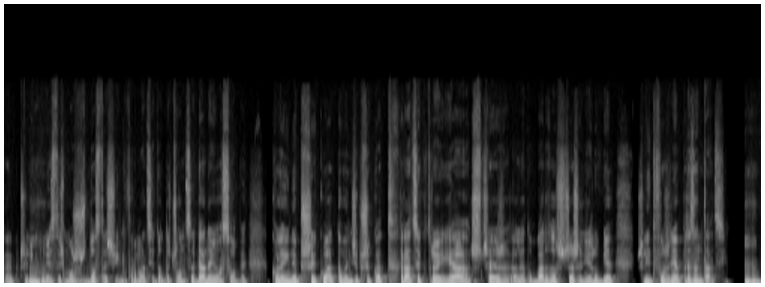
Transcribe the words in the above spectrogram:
tak? czyli mhm. jesteś, możesz dostać informacje dotyczące danej osoby. Kolejny przykład to będzie przykład pracy, której ja szczerze, ale to bardzo szczerze nie lubię, czyli tworzenia prezentacji. Mhm.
